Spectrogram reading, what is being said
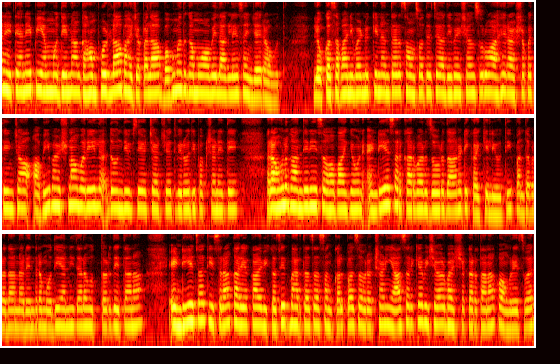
नेत्याने पीएम मोदींना घाम फोडला भाजपला बहुमत गमवावे लागले संजय राऊत लोकसभा निवडणुकीनंतर संसदेचे अधिवेशन सुरू आहे. राष्ट्रपतींच्या अभिभाषणावरील दोन दिवसीय चर्चेत विरोधी पक्षनेते राहुल गांधींनी सहभाग घेऊन एनडीए सरकारवर जोरदार टीका केली होती. पंतप्रधान नरेंद्र मोदी यांनी त्याला उत्तर देताना एनडीएचा तिसरा कार्यकाळ विकसित भारताचा संकल्प संरक्षण यासारख्या विषयावर भाष्य करताना काँग्रेसवर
